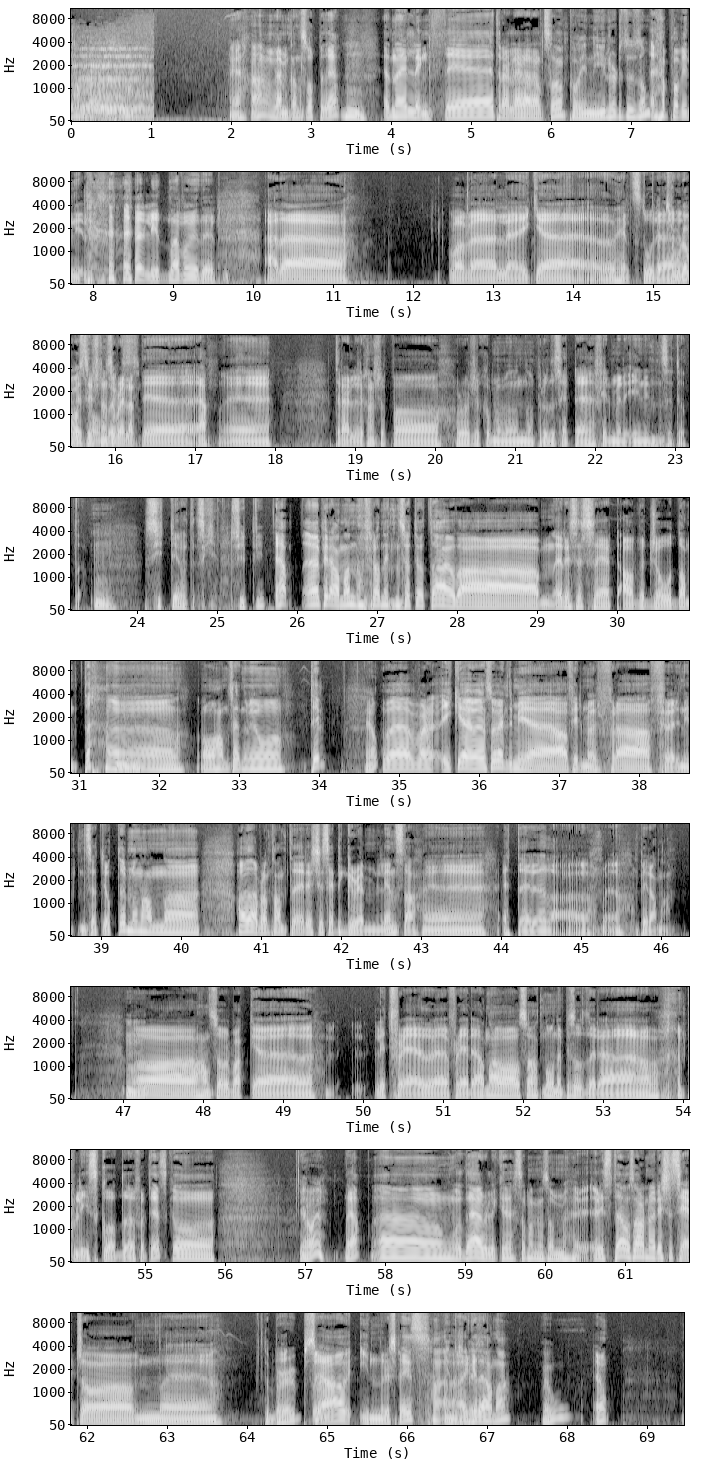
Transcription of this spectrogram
hvem kan stoppe det? Mm. En eh, lengthy trailer der, altså. På vinyl, hørtes det ut som. Ja, på vinyl. Lyden er på vinyl. Nei, det var vel ikke helt store ressursene som ble lagt i ja, eh, trailere kanskje på Roger Corman-produserte filmer i 1978. Mm. 70, faktisk. 70. Ja, Piranen Piranhaen fra 1978 er jo da mm, regissert av Joe Dante. Mm. Og han kjenner vi jo til. Ja. Eh, Ikke så veldig mye av filmer fra før 1978, men han eh, har jo da blant annet regissert Gremlins da, eh, etter eh, da eh, Piranha. Mm. Og han står bak eh, litt flere, flere. Han har også hatt noen episoder av Police Code, faktisk. Og Ja vel. ja, uh, det er vel ikke så mange som visste. Og så har han regissert sånn uh, The Burbs. Ja, Inner Space. Inner er ikke Space, det han har? Jo.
